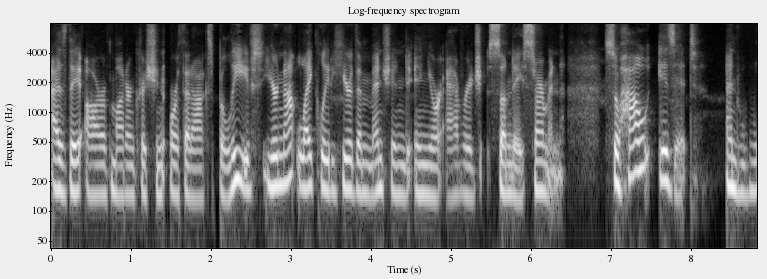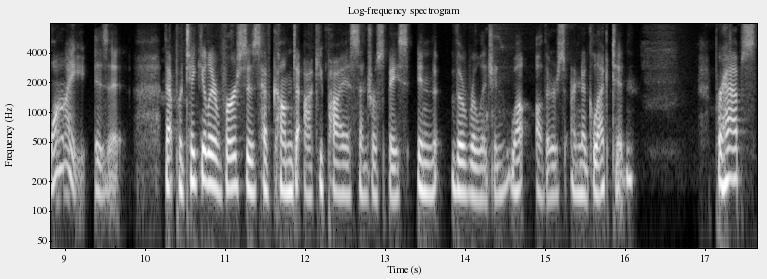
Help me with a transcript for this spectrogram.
as they are of modern Christian Orthodox beliefs, you're not likely to hear them mentioned in your average Sunday sermon. So, how is it and why is it that particular verses have come to occupy a central space in the religion while others are neglected? Perhaps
